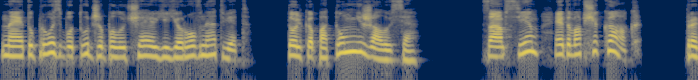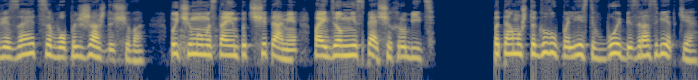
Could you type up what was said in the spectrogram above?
На эту просьбу тут же получаю ее ровный ответ. Только потом не жалуйся. Совсем? Это вообще как? Прорезается вопль жаждущего. Почему мы стоим под щитами? Пойдем не спящих рубить. Потому что глупо лезть в бой без разведки.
